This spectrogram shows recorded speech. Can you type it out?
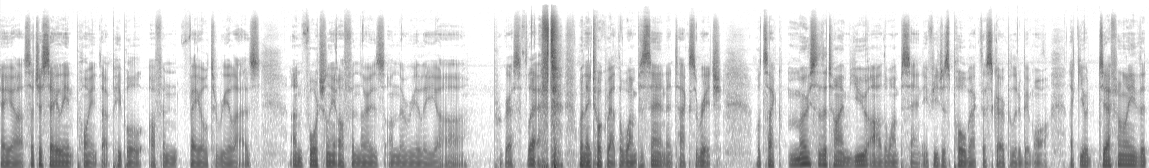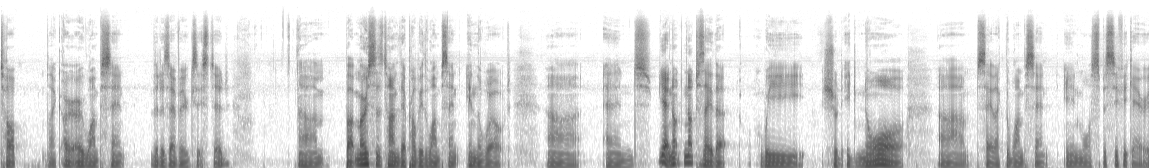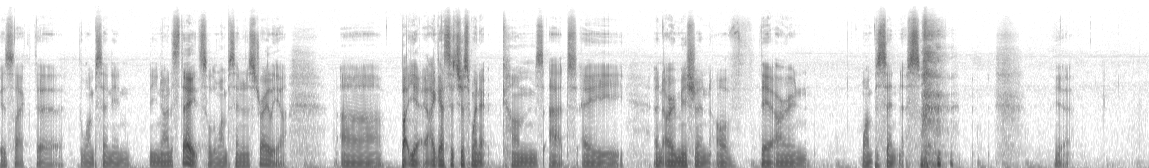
a uh, such a salient point that people often fail to realize. Unfortunately, often those on the really uh, progressive left, when they talk about the one percent and tax the rich, well, it's like most of the time you are the one percent. If you just pull back the scope a little bit more, like you're definitely the top like 001% that has ever existed. Um, but most of the time they're probably the one percent in the world. Uh, and yeah, not not to say that we should ignore, um, say, like the one percent in more specific areas, like the the one percent in the United States or the one percent in Australia. Uh, but yeah, I guess it's just when it comes at a an omission of their own one percentness. yeah.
